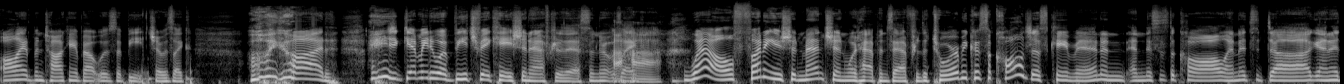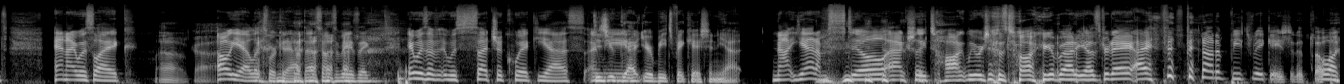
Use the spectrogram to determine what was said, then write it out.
all I had been talking about was a beach. I was like. Oh my God, I need to get me to a beach vacation after this. And it was like, uh-huh. well, funny you should mention what happens after the tour because the call just came in and, and this is the call and it's Doug and it's, and I was like, Oh God. oh yeah, let's work it out. That sounds amazing. It was, a, it was such a quick yes. I Did you get your beach vacation yet? Not yet. I'm still actually talking. We were just talking about it yesterday. I haven't been on a beach vacation in so long,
